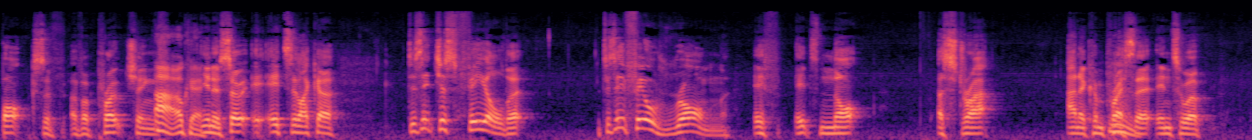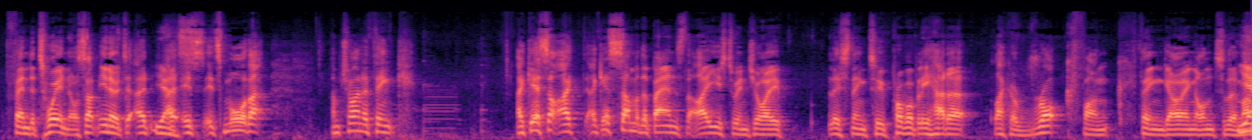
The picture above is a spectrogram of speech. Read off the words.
box of, of approaching? Ah, okay. You know, so it, it's like a. Does it just feel that? Does it feel wrong if it's not a Strat and a compressor hmm. into a Fender Twin or something? You know, a- uh, uh, Yes. it's it's more that. I'm trying to think. I guess I, I guess some of the bands that I used to enjoy listening to probably had a like a rock funk thing going on to them. Yeah, I'm,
